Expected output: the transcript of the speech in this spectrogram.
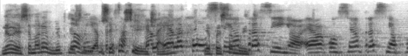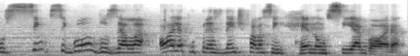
Não, ia ser maravilhoso, Não, ia sou prestar. Ela, né? ela concentra assim, ó. Ela concentra assim, ó. Por cinco segundos, ela olha pro presidente e fala assim: renuncia agora.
